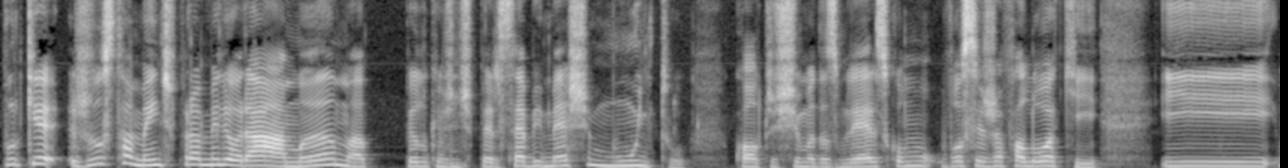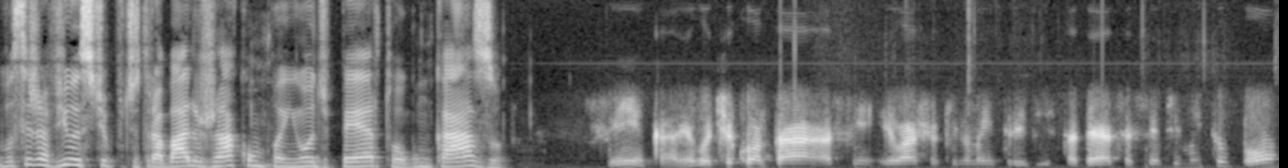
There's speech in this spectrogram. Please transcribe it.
Porque justamente para melhorar a mama, pelo que a gente percebe, mexe muito com a autoestima das mulheres, como você já falou aqui. E você já viu esse tipo de trabalho? Já acompanhou de perto algum caso? Sim, cara, eu vou te contar, assim, eu acho que numa entrevista dessa é sempre muito bom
